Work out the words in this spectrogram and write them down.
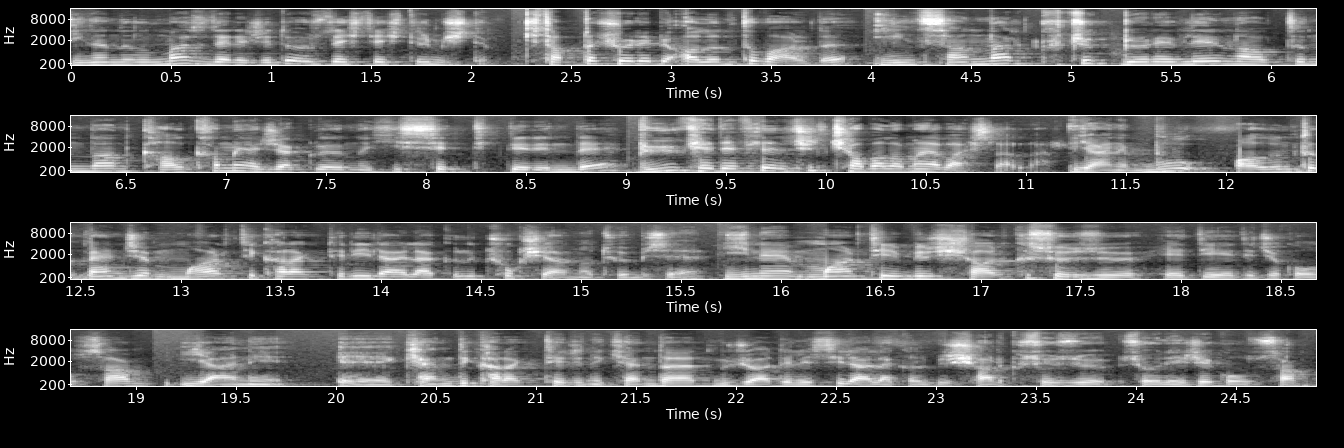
inanılmaz derecede özdeşleştirmiştim. Kitapta şöyle bir alıntı vardı. İnsanlar küçük görevlerin altından kalkamayacaklarını hissettiklerinde büyük hedefler için çabalamaya başlarlar. Yani bu alıntı bence Marty karakteriyle alakalı çok şey anlatıyor bize. Yine Marty'ye bir şarkı sözü hediye edecek olsam yani e, kendi karakterini, kendi hayat mücadelesiyle alakalı bir şarkı sözü söyleyecek olsam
